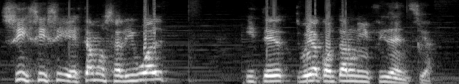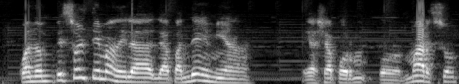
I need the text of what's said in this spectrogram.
sí, sí, sí, estamos al igual y te, te voy a contar una infidencia. Cuando empezó el tema de la, la pandemia, eh, allá por, por marzo,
